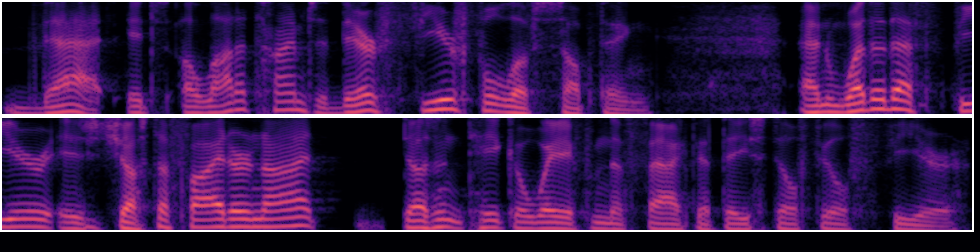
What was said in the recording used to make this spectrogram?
that. It's a lot of times they're fearful of something. And whether that fear is justified or not doesn't take away from the fact that they still feel fear.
